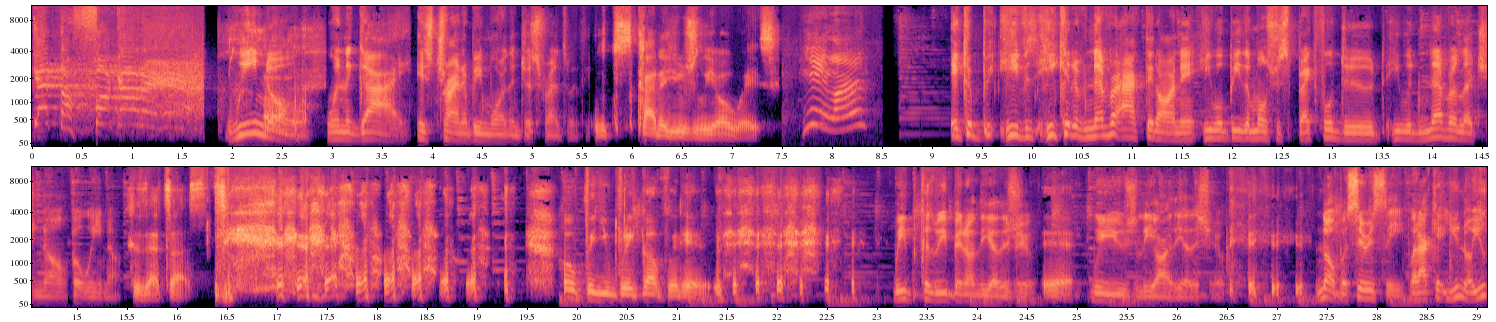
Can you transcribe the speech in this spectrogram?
Get the fuck out of here! we know when the guy is trying to be more than just friends with you It's kind of usually always. He ain't lying. It could be he he could have never acted on it. He will be the most respectful dude. He would never let you know, but we know. Because that's us. Hoping you break up with him. We because we've been on the other shoe. yeah. We usually are the other shoe. no, but seriously, but I can you know you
